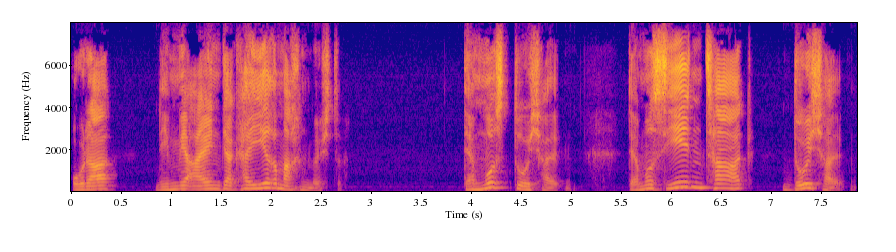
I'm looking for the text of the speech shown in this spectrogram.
Oder nehmen wir einen, der Karriere machen möchte. Der muss durchhalten. Der muss jeden Tag durchhalten.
